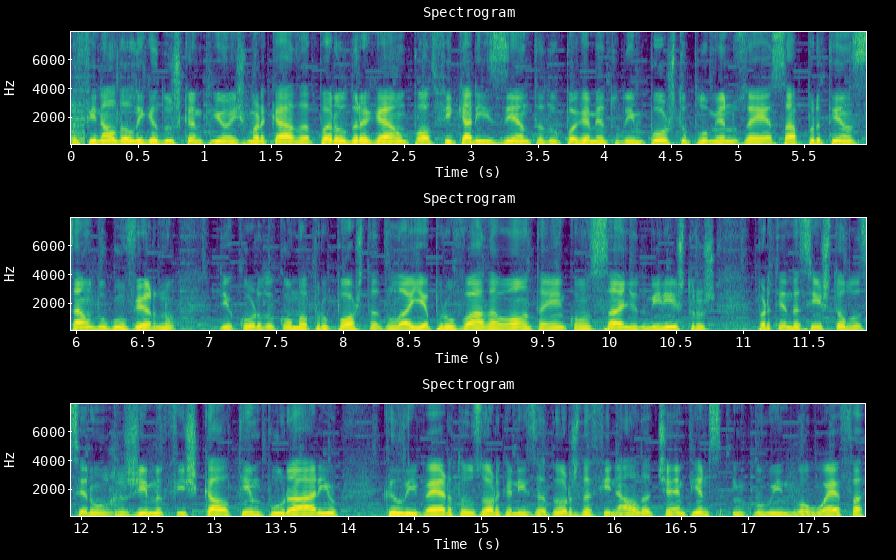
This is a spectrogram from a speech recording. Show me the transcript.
A final da Liga dos Campeões, marcada para o Dragão, pode ficar isenta do pagamento do imposto, pelo menos é essa a pretensão do Governo. De acordo com uma proposta de lei aprovada ontem em Conselho de Ministros, pretende assim estabelecer um regime fiscal temporário que liberta os organizadores da final da Champions, incluindo a UEFA,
